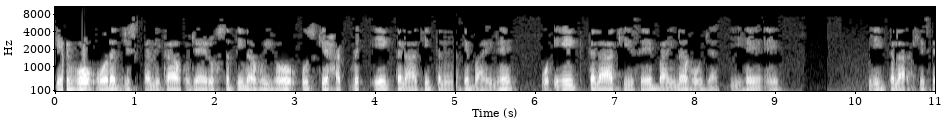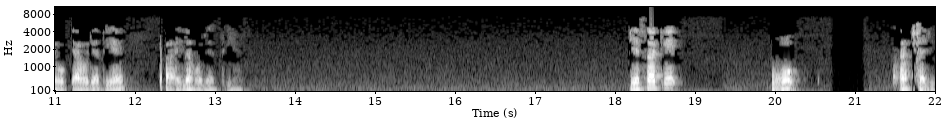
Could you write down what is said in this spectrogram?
کہ وہ عورت جس کا نکاح ہو جائے، رخصتی نہ ہوئی ہو، اس کے حق میں ایک طلاق ہی طلاق بائن ہے وہ ایک طلاق ہی سے بائنا ہو جاتی ہے۔ ایک طلاق ہی سے وہ کیا ہو جاتی ہے؟ ہو جاتی ہے جیسا کہ وہ اچھا جی۔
